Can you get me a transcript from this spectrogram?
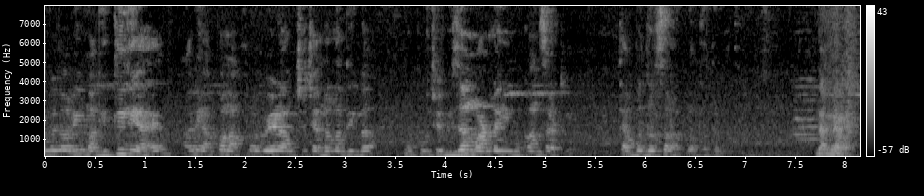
उमेदवारी मागितलेली आहे आणि आपण आपला वेळ आमच्या चॅनलला दिला मग पुढचे विजन मांडलं युवकांसाठी. त्याबद्दल सर आपलं धन्यवाद. धन्यवाद.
